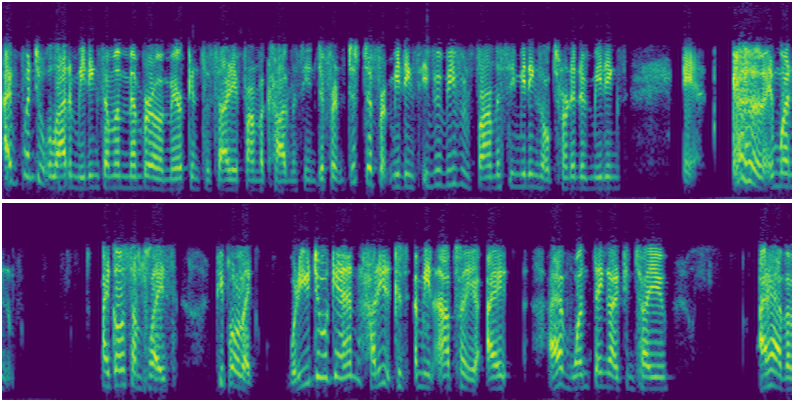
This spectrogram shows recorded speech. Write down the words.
I've been to a lot of meetings. I'm a member of American Society of Pharmacognosy and different just different meetings, even even pharmacy meetings, alternative meetings, and and when I go someplace, people are like, what do you do again? How do you? Because I mean, I'll tell you, I I have one thing I can tell you. I have a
